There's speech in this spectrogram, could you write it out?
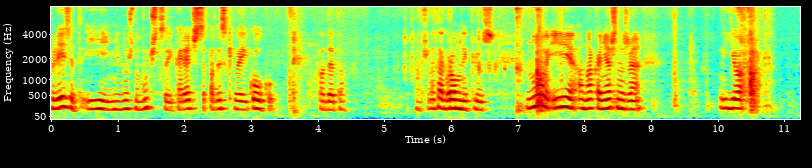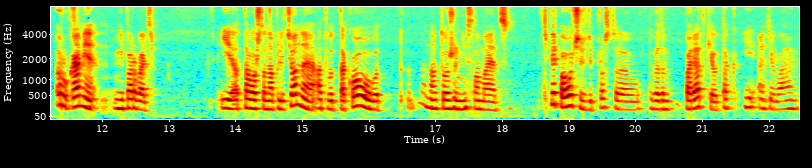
влезет, и не нужно мучиться и корячиться, подыскивая иголку под это. В общем, это огромный плюс. Ну и она, конечно же, ее руками не порвать. И от того, что она плетеная, от вот такого вот она тоже не сломается. Теперь по очереди просто в этом порядке вот так и одеваем.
